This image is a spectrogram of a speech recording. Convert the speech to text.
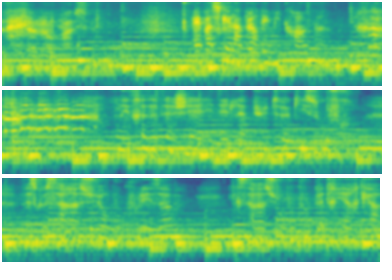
Se fait jamais embrasser Et parce qu'elle a peur des microbes. On est très attaché à l'idée de la pute qui souffre parce que ça rassure beaucoup les hommes et que ça rassure beaucoup le patriarcat.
